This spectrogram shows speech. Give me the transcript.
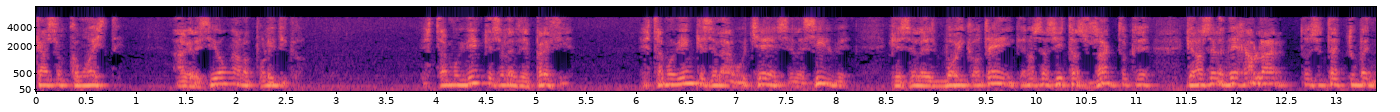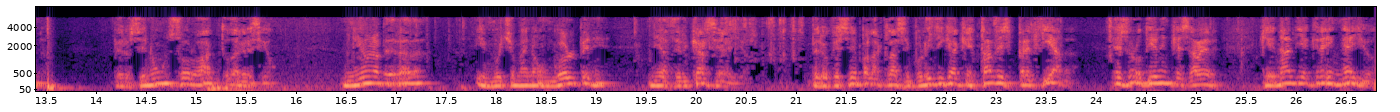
casos como este, agresión a los políticos. Está muy bien que se les desprecie, está muy bien que se les abuchee, se les sirve, que se les boicotee, que no se asista a sus actos, que, que no se les deja hablar, eso está estupendo, pero sin un solo acto de agresión ni una pedrada y mucho menos un golpe ni, acercarse a ellos. Pero que sepa la clase política que está despreciada. Eso lo tienen que saber, que nadie cree en ellos.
